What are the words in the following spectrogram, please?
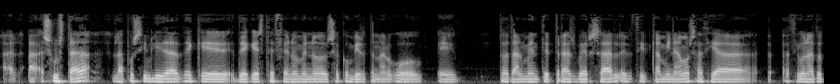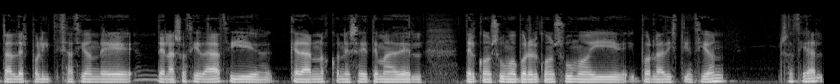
a- asusta la posibilidad de que, de que este fenómeno se convierta en algo eh, totalmente transversal, es decir, caminamos hacia, hacia una total despolitización de, de la sociedad y eh, quedarnos con ese tema del, del consumo por el consumo y, y por la distinción social.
